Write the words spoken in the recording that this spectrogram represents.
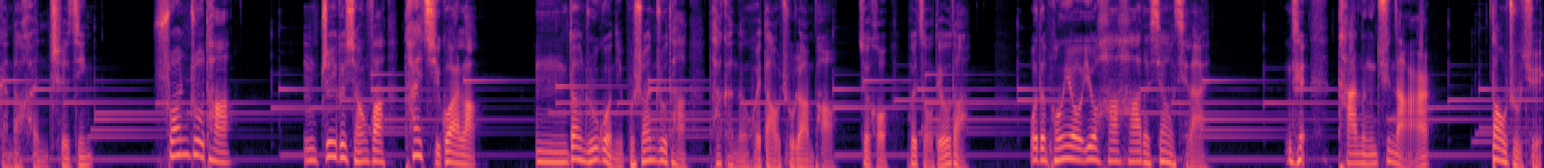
感到很吃惊。拴住它？嗯，这个想法太奇怪了。嗯，但如果你不拴住它，它可能会到处乱跑，最后会走丢的。我的朋友又哈哈地笑起来。他能去哪儿？到处去，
